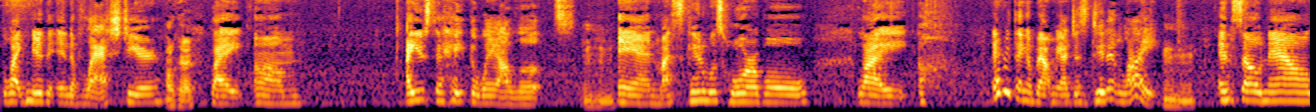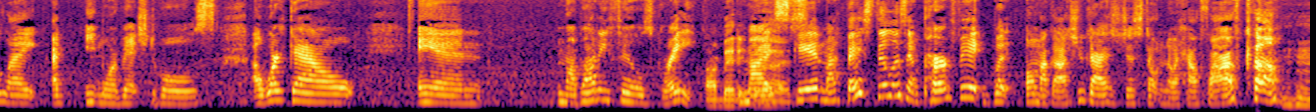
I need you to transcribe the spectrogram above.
like near the end of last year. Okay. Like, um, I used to hate the way I looked, Mm-hmm. and my skin was horrible. Like, ugh, everything about me, I just didn't like. Mm-hmm. And so now, like, I eat more vegetables, I work out, and my body feels great. I bet it my does. skin, my face still isn't perfect, but oh my gosh, you guys just don't know how far I've come. Mm-hmm.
